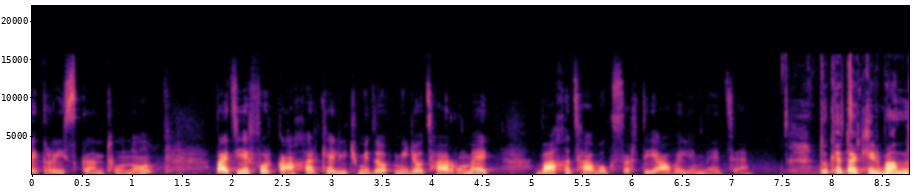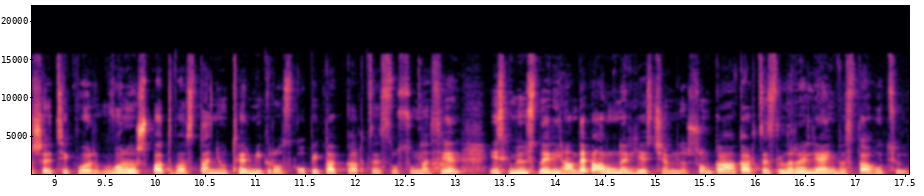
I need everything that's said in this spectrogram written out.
այդ ռիսկը ընդունում, բայց երբ որ կանխարգելիչ միջոցառում է, այդ վախը ցավոք սրտի ավելի մեծ է։ Դուք հետաքրիր բան նշեցիք, որ որոշ պատվաստանյութեր միկրոսկոպի տակ կարծես ուսումնասիրեն, իսկ մյուսների հանդեպ անուններ ես չեմ նշում, կա կարծես լրելիային վստահություն,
